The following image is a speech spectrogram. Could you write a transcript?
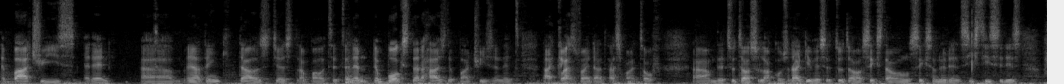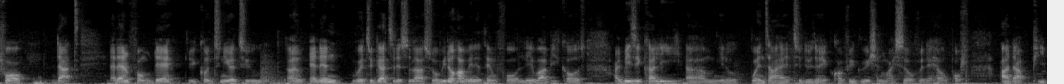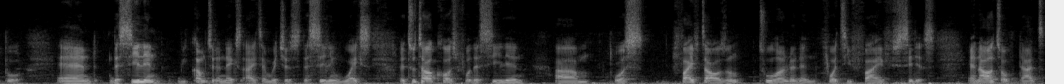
the batteries and then um, and I think that was just about it. And then the box that has the batteries in it, I classified that as part of um, the total solar cost. So that gives us a total of 6,660 cedis for that. And then from there, we continue to, um, and then with regard to get to the solar, so we don't have anything for labor because I basically, um, you know, went ahead to do the configuration myself with the help of other people and the ceiling we come to the next item which is the ceiling works. The total cost for the ceiling um, was 5,245 cedis. And out of that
